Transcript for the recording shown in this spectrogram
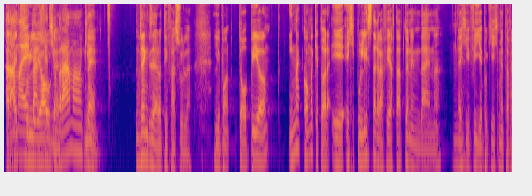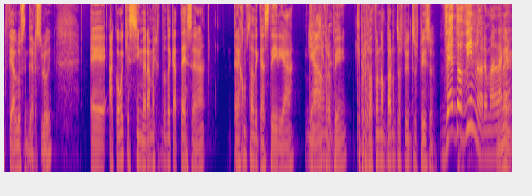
Άμα rightfully υπάρχει τέτοιο owner. πράγμα, οκ. Ναι. Δεν ξέρω τι φασούλα. Λοιπόν, το οποίο είναι ακόμα και τώρα. ε, Έχει πουλήσει τα γραφεία αυτά από το 1991. Ναι. Έχει φύγει από εκεί, έχει μεταφερθεί αλλού στην Καρσλούι. Ε, ακόμα και σήμερα, μέχρι το 2014, τρέχουν στα δικαστήρια οι Για και άνθρωποι και προσπαθούν να πάρουν το σπίτι τους πίσω. Δεν το δίνω, ρε μαλάκα. Ναι.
